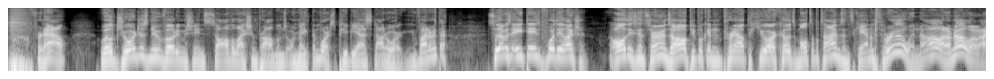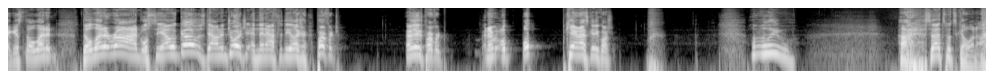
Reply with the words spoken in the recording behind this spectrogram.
for now. Will Georgia's new voting machines solve election problems or make them worse? PBS.org. You can find it right there. So that was eight days before the election. All these concerns. Oh, people can print out the QR codes multiple times and scan them through. And oh, I don't know. I guess they'll let it. They'll let it ride. We'll see how it goes down in Georgia. And then after the election, perfect. Everything's perfect. And every, oh, oh, can't ask any questions. Unbelievable. All right, so that's what's going on.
